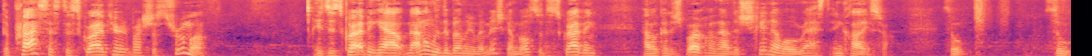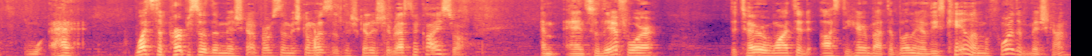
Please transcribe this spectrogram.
the process described here in Parshas Truma, is describing how not only the building of the Mishkan, but also describing how Hakadosh Baruch Hu, how the Shekhinah will rest in Klal Yisrael. So, so what's the purpose of the Mishkan? The purpose of the Mishkan was that the Shekhinah should rest in Klal Yisrael. And, and so therefore, the Torah wanted us to hear about the building of these kalim before the Mishkan,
